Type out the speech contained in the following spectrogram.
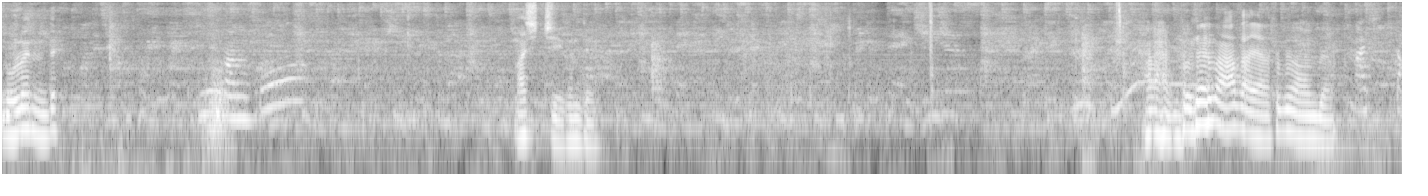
놀랐는데? 눈 감고. 맛있지 근데. 놀랄만 하다 야 수빈아 근데. 맛있다.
